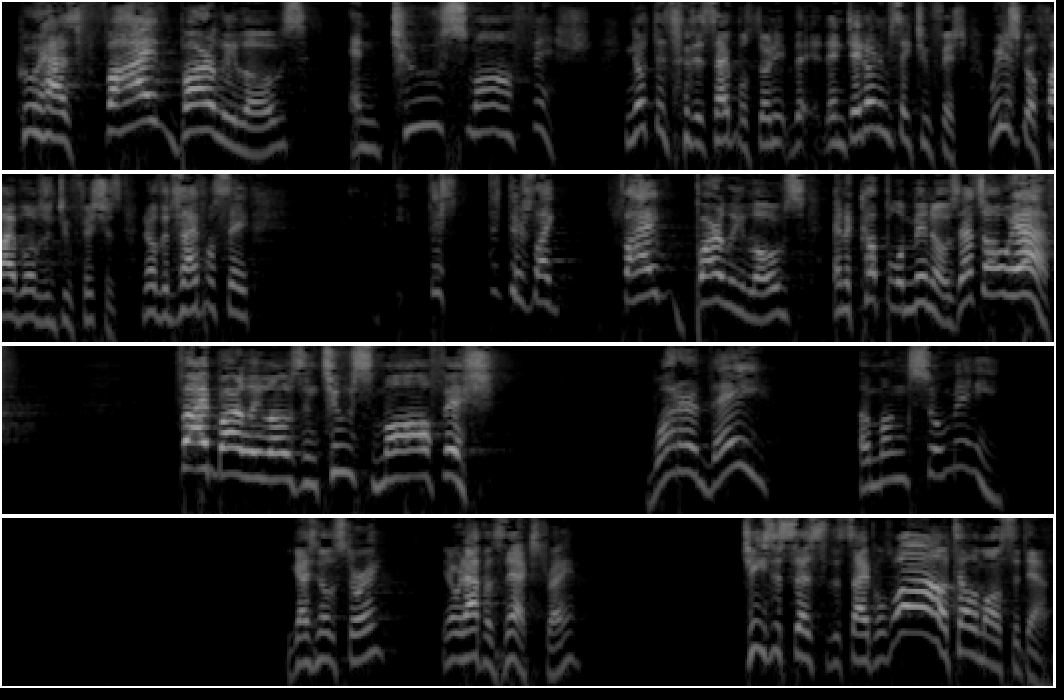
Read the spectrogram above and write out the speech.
who has five barley loaves and two small fish. Note that the disciples don't, even, and they don't even say two fish. We just go five loaves and two fishes. No, the disciples say, there's, there's like five barley loaves and a couple of minnows. That's all we have. Five barley loaves and two small fish. What are they among so many? You guys know the story? You know what happens next, right? Jesus says to the disciples, well, tell them all to sit down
